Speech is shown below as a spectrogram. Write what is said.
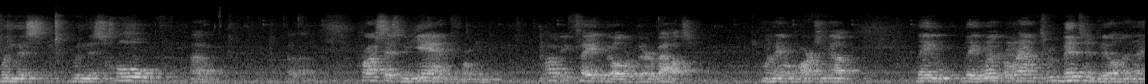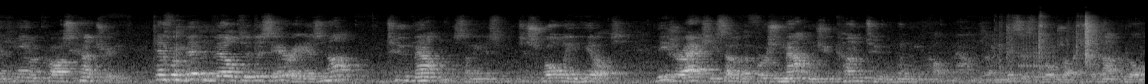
when this, when this whole uh, uh, process began from probably Fayetteville or thereabouts, when they were marching up, they, they went around through Bentonville and they came across country. And from Bentonville to this area is not two mountains. I mean, it's just rolling hills. These are actually some of the first mountains you come to when you call mountains. I mean, this is the Ozarks, they're not real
